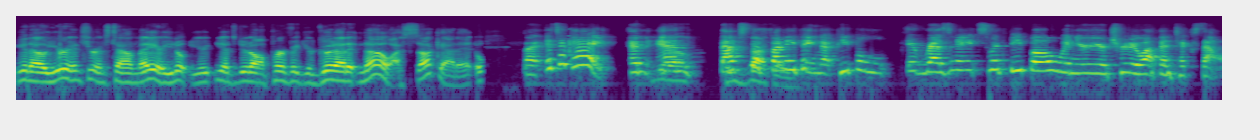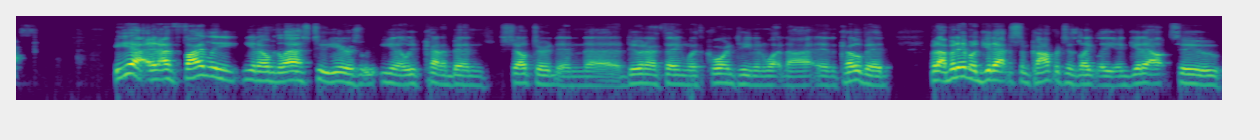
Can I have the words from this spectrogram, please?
you know, you're insurance town mayor, you don't you have to do it all perfect. You're good at it. No, I suck at it. But it's okay, and you and. Know, that's exactly. the funny thing that people it resonates with people when you're your true authentic self yeah and i've finally you know over the last two years you know we've kind of been sheltered and uh, doing our thing with quarantine and whatnot and covid but i've been able to get out to some conferences lately and get out to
